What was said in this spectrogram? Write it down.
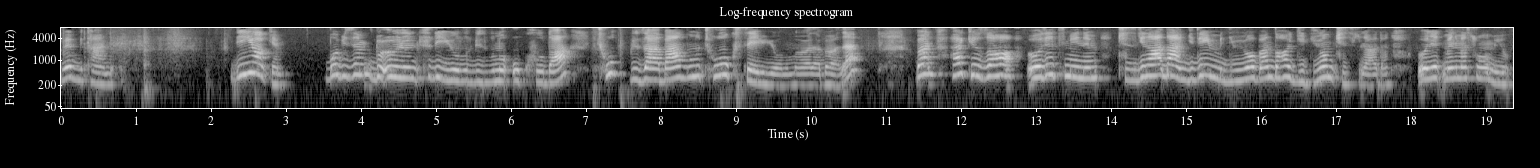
Ve bir tane. Diyor ki bu bizim görüntü diyoruz biz bunu okulda. Çok güzel. Ben bunu çok seviyorum öyle böyle. Ben herkes daha öğretmenim çizgilerden gideyim mi diyor. Ben daha gidiyorum çizgilerden. Öğretmenime sormuyor.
